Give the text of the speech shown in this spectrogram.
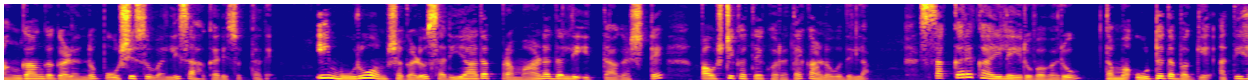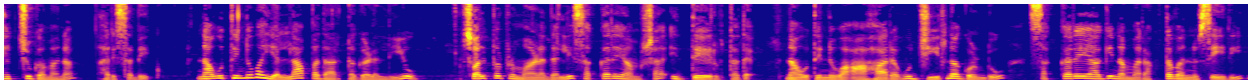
ಅಂಗಾಂಗಗಳನ್ನು ಪೋಷಿಸುವಲ್ಲಿ ಸಹಕರಿಸುತ್ತದೆ. ಈ ಮೂರೂ ಅಂಶಗಳು ಸರಿಯಾದ ಪ್ರಮಾಣದಲ್ಲಿ ಇದ್ದಾಗಷ್ಟೇ ಪೌಷ್ಟಿಕತೆ ಕೊರತೆ ಕಾಣುವುದಿಲ್ಲ. ಸಕ್ಕರೆ ಕಾಯಿಲೆ ಇರುವವರು ತಮ್ಮ ಊಟದ ಬಗ್ಗೆ ಅತಿ ಹೆಚ್ಚು ಗಮನ ಹರಿಸಬೇಕು. ನಾವು ತಿನ್ನುವ ಎಲ್ಲಾ ಪದಾರ್ಥಗಳಲ್ಲಿಯೂ ಸ್ವಲ್ಪ ಪ್ರಮಾಣದಲ್ಲಿ ಸಕ್ಕರೆಯ ಅಂಶ ಇದ್ದೇ ಇರುತ್ತದೆ. ನಾವು ತಿನ್ನುವ ಆಹಾರವು ಜೀರ್ಣಗೊಂಡು ಸಕ್ಕರೆಯಾಗಿ ನಮ್ಮ ರಕ್ತವನ್ನು ಸೇರಿ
